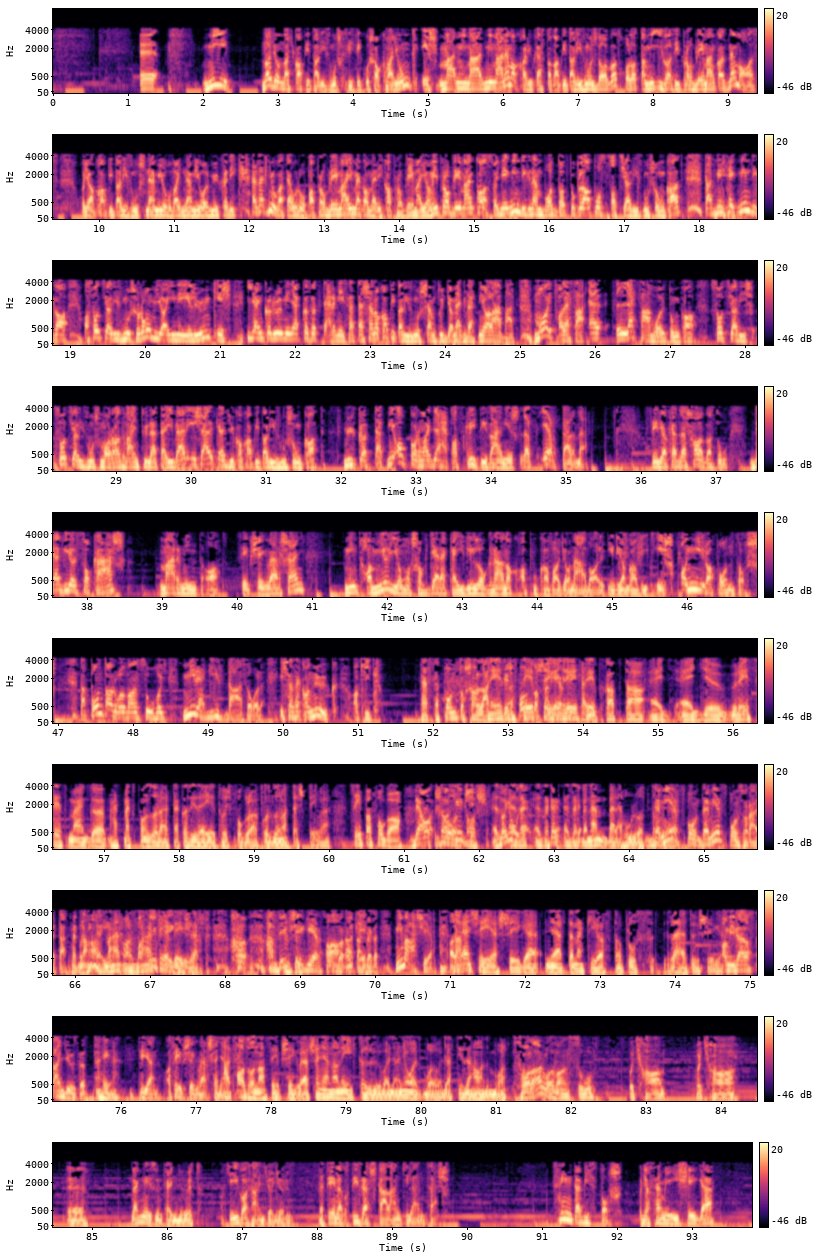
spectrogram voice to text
mi nagyon nagy kapitalizmus kritikusok vagyunk, és má, mi, már, mi már nem akarjuk ezt a kapitalizmus dolgot, holott a mi igazi problémánk az nem az, hogy a kapitalizmus nem jó vagy nem jól működik. Ezek Nyugat-Európa problémái, meg Amerika problémái. A mi problémánk az, hogy még mindig nem bontottuk le a posztszocializmusunkat, tehát mi még mindig a, a szocializmus romjain élünk, és ilyen körülmények között természetesen a kapitalizmus sem tudja megvetni a lábát. Majd, ha leszá, el, leszámoltunk a szocializ, szocializmus maradvány tüneteivel, és elkezdjük a kapitalizmusunkat működtetni, látni, akkor majd lehet azt kritizálni, és lesz értelme. Szírja kedves hallgató, debil szokás, mármint a szépségverseny, mintha milliómosok gyerekei villognának apuka vagyonával, írja Gavi, és annyira pontos. Tehát pont arról van szó, hogy mire gizdázol, és ezek a nők, akik Persze, pontosan látjuk, Nézd, és a pontosan egy részét kapta, egy, egy részét meg, hát megszponzorálták az idejét, hogy foglalkozzon a testével. Szép a foga, de a, sportos, de a ez, jó, ezek, ezek, de, ezekben nem belehullott. De miért, de miért szponzorálták meg Na, az idejét? Már, az már szépségért. A, a szépségért szponzorálták ah, okay. meg. Mi másért? Az Tehát, esélyessége nyerte neki azt a plusz lehetőséget. Amivel aztán győzött. Igen. Igen, a szépségversenyen. Hát azon a szépségversenyen a négy közül, vagy a nyolcból, vagy a tizenhatból. Szóval arról van szó, hogyha, hogyha ö, megnézünk egy nőt, aki igazán gyönyörű, de tényleg a tízes skálán kilences. Szinte biztos, hogy a személyisége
